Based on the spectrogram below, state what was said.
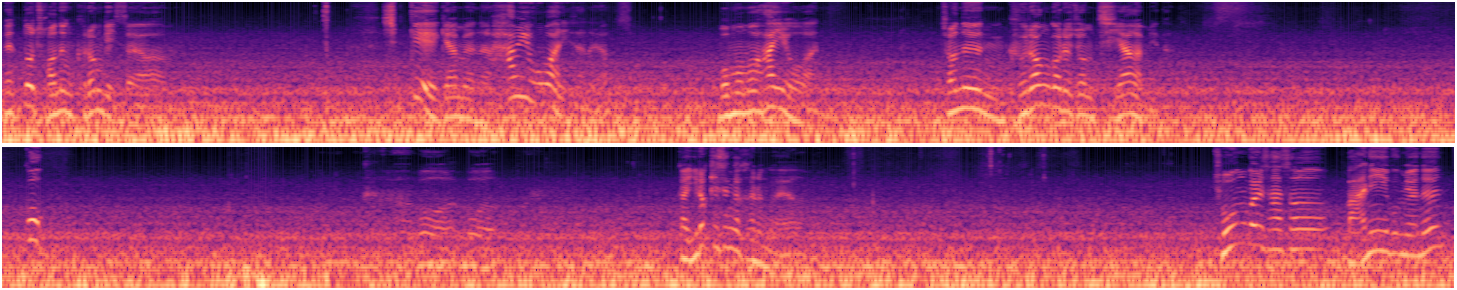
근데 또 저는 그런 게 있어요. 쉽게 얘기하면 하위 호환이잖아요. 뭐뭐뭐 하위 호환. 저는 그런 거를 좀 지향합니다. 꼭 뭐, 뭐, 그러니까 이렇게 생각하는 거예요. 좋은 걸 사서 많이 입으면은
